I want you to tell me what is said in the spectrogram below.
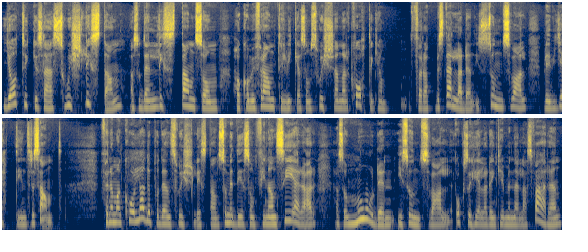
Jag tycker så här, Swish-listan, alltså den listan som har kommit fram till vilka som swishar narkotikan för att beställa den i Sundsvall, blev jätteintressant. För när man kollade på den Swish-listan, som är det som finansierar alltså morden i Sundsvall, också hela den kriminella sfären,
